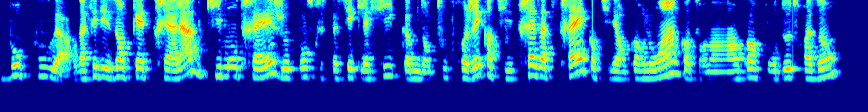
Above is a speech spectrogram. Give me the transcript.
beaucoup, on a fait des enquêtes préalables qui montraient, je pense que c'est assez classique comme dans tout projet, quand il est très abstrait, quand il est encore loin, quand on en a encore pour deux, trois ans.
